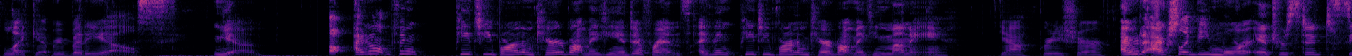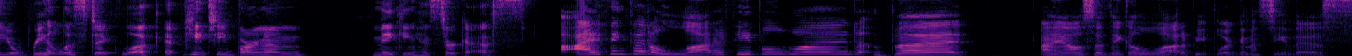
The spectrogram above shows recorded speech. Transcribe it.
like everybody else. yeah Uh, i don't think pt barnum cared about making a difference i think pt barnum cared about making money Yeah, pretty sure. i would actually be more interested to see a realistic look at pt barnum making his circus I think that a lot of people would, but I also think a lot of people are going to see this.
